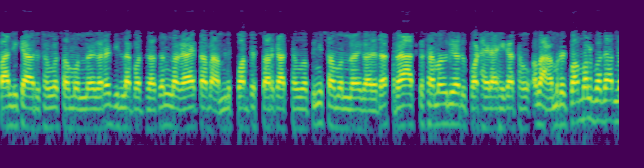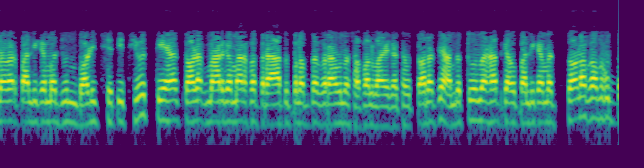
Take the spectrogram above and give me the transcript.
पालिकाहरूसँग समन्वय गरेर जिल्ला प्रशासन लगायत अब हामीले प्रदेश सरकारसँग पनि समन्वय गरेर राहतका सामग्रीहरू पठाइराखेका छौँ। अब हाम्रो कमल बजार नगरपालिकामा जुन बढी क्षति थियो त्यहाँ सड़क मार्ग मार्फत राहत उपलब्ध गराउन सफल भएका छौँ। तर चाहिँ हाम्रो तुर्माहात गाउँपालिकामा सड़क अवरुद्ध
